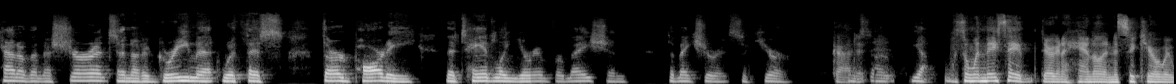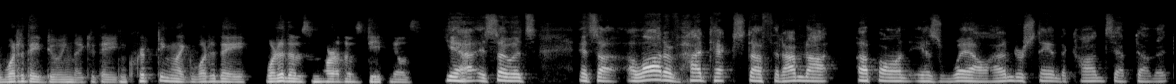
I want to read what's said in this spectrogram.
kind of an assurance and an agreement with this third party that's handling your information to make sure it's secure. Got And it? so, yeah. So when they say they're going to handle it in a secure way, what are they doing? Like, are they encrypting? Like, what are they? What are those? More of those details? Yeah, and so it's it's a, a lot of high tech stuff that I'm not up on as well. I understand the concept of it,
